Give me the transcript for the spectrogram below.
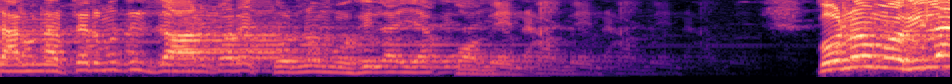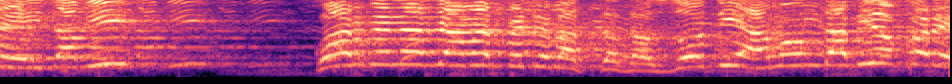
জান্নাতের মধ্যে যাওয়ার পরে কোন মহিলা ইয়া কবে না। কোন মহিলা এই দাবি করবে না যে, আমার পেটে বাচ্চা দাও। যদি এমন দাবিও করে,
